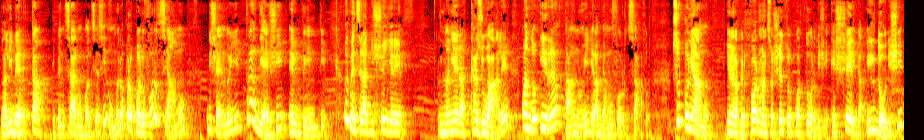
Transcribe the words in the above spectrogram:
la libertà di pensare un qualsiasi numero, però poi lo forziamo dicendogli tra il 10 e il 20. Lui penserà di scegliere in maniera casuale quando in realtà noi gliel'abbiamo forzato. Supponiamo, io nella performance ho scelto il 14, che scelga il 12,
